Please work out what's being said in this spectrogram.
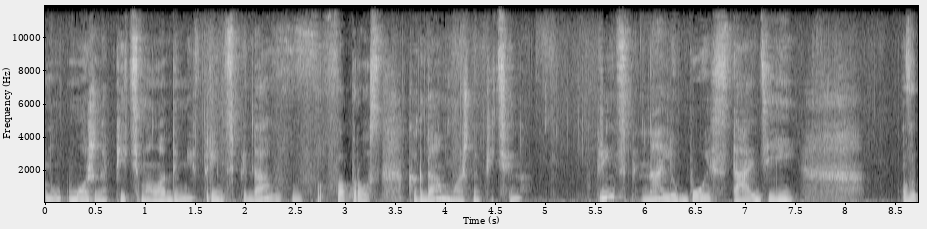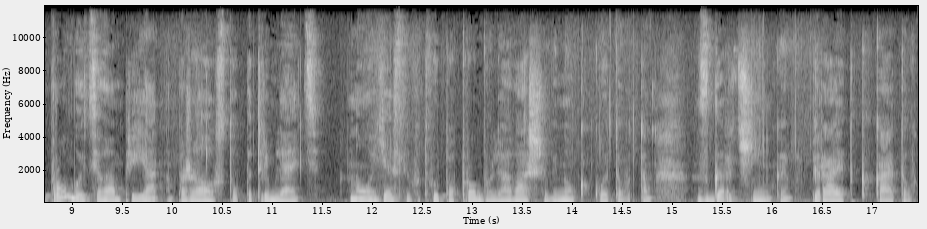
ну, можно пить молодыми, в принципе, да, вопрос, когда можно пить вино в принципе, на любой стадии. Вы пробуете, вам приятно, пожалуйста, употребляйте. Но если вот вы попробовали, а ваше вино какое-то вот там с горчинкой, выпирает какая-то вот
